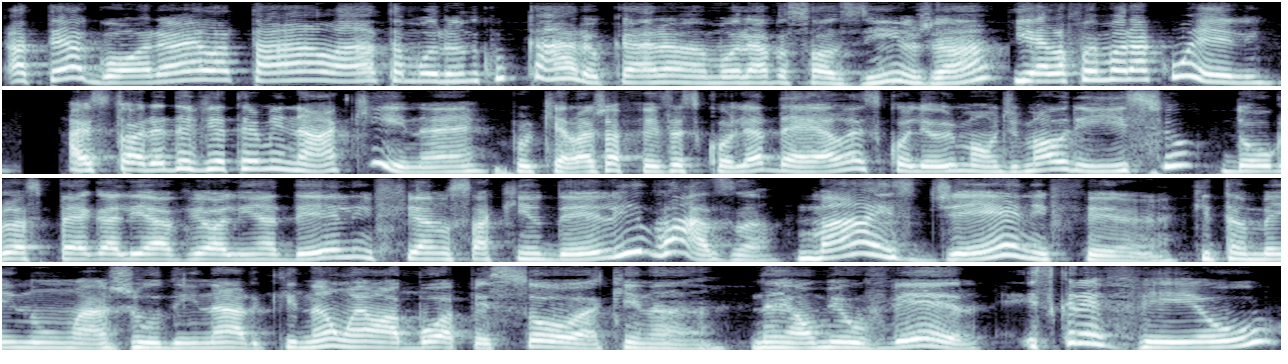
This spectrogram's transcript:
até agora ela tá lá, tá morando com o cara. O cara morava sozinho já e ela foi morar com ele. A história devia terminar aqui, né? Porque ela já fez a escolha dela, escolheu o irmão de Maurício. Douglas pega ali a violinha dele, enfia no saquinho dele e vaza. Mas Jennifer, que também não ajuda em nada, que não é uma boa pessoa aqui na, né, ao meu ver, escreveu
